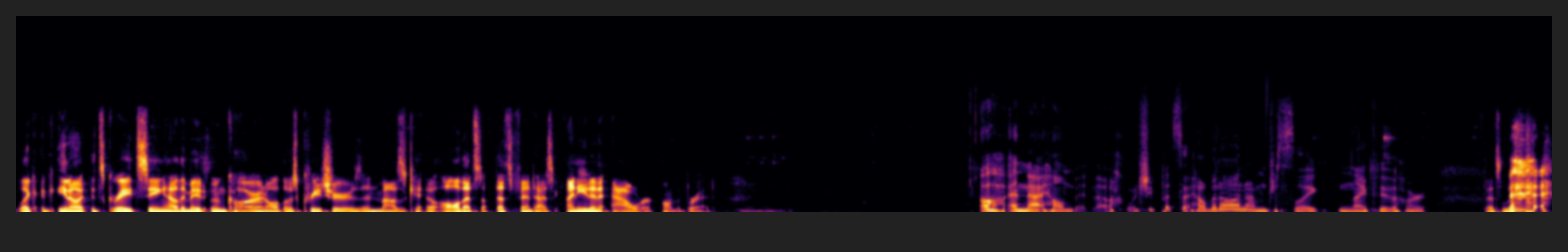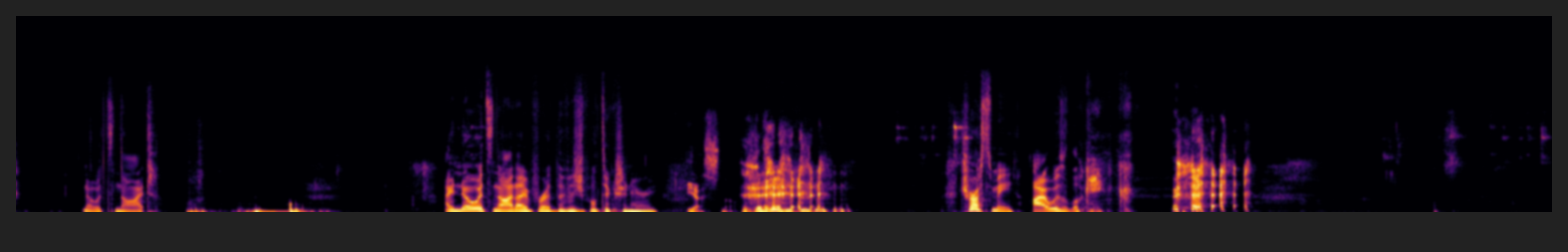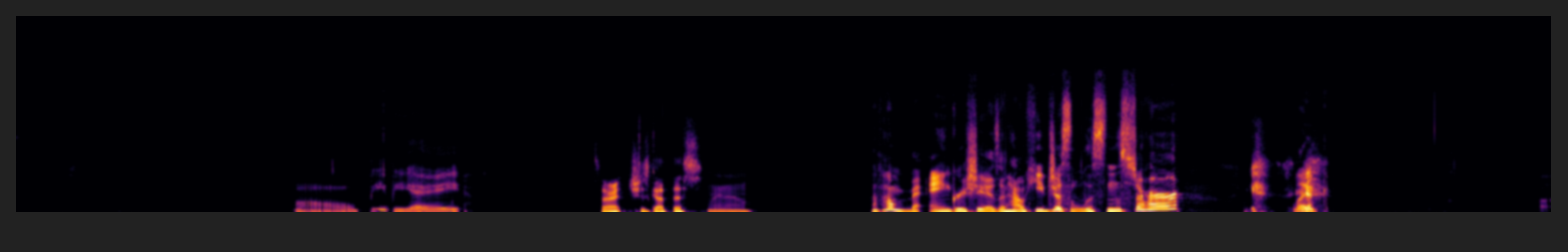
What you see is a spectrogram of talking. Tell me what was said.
Like you know, it's great seeing how they made Unkar and all those creatures and Mazak, all that stuff. That's fantastic. I need an hour on the bread. Mm-hmm. Oh, and that helmet. Ugh, when she puts that helmet on, I'm just like knife through the heart. That's Luke. No, it's not. I know it's not. I've read the visual dictionary. yes, no. Trust me, I was looking. Oh, BB-8. It's all right. She's got this. I know. I love how angry she is and how he just listens to her. Like,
